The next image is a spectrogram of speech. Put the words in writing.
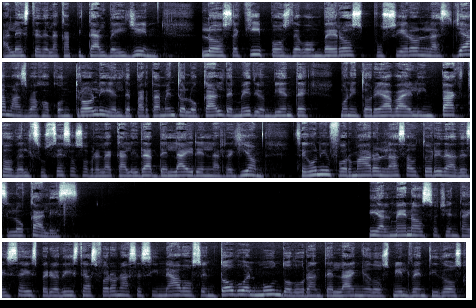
al este de la capital Beijing. Los equipos de bomberos pusieron las llamas bajo control y el Departamento Local de Medio Ambiente monitoreaba el impacto del suceso sobre la calidad del aire en la región, según informaron las autoridades locales. Y al menos 86 periodistas fueron asesinados en todo el mundo durante el año 2022,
